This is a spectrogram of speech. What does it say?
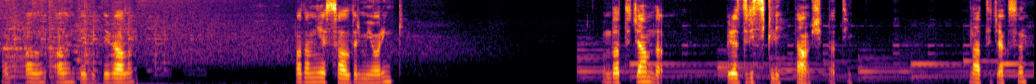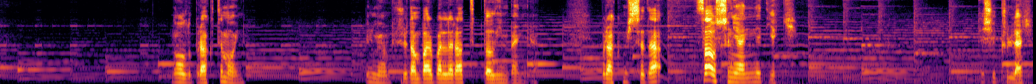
Hadi alın alın devi devi alın. Adam niye saldırmıyor ring? Bunu da atacağım da biraz riskli. Tamam şimdi atayım. Ne atacaksın? Ne oldu bıraktım oyunu. Bilmiyorum. Şuradan barbarları atıp dalayım ben ya. Bırakmışsa da sağ olsun yani ne diyek. Teşekkürler.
